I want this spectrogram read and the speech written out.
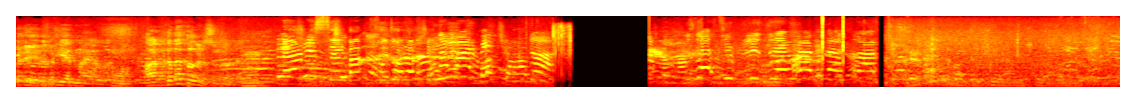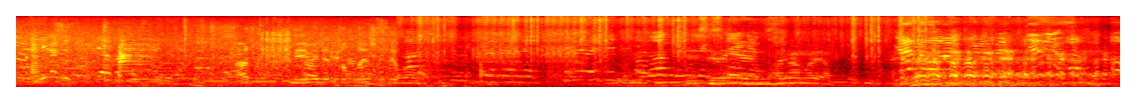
Orası yerine ayarla. Arkada kalırsın orada. Neredesin? Bak fotoğraf çekiyorum. Bak. Size sürprizler var. Artık meyveleri toplayıp Bizi anama yaptı.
